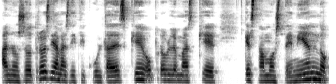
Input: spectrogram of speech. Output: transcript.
a nosotros y a las dificultades que, o problemas que, que estamos teniendo.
